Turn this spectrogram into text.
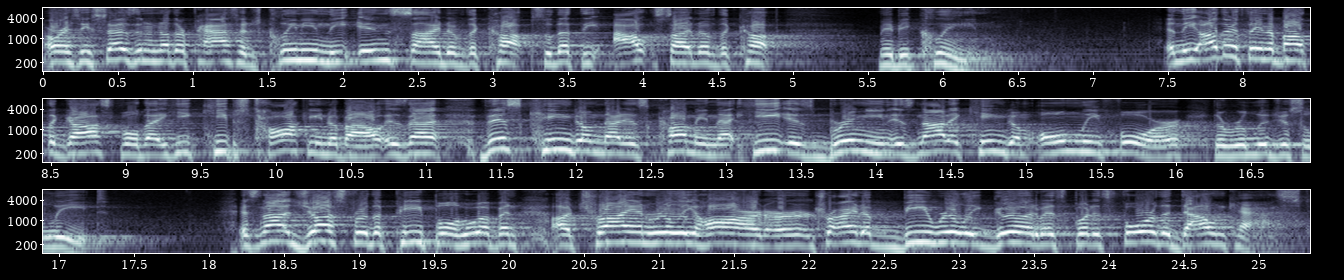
or as he says in another passage, cleaning the inside of the cup so that the outside of the cup may be clean. And the other thing about the gospel that he keeps talking about is that this kingdom that is coming, that he is bringing, is not a kingdom only for the religious elite. It's not just for the people who have been uh, trying really hard or trying to be really good, but it's, but it's for the downcast.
